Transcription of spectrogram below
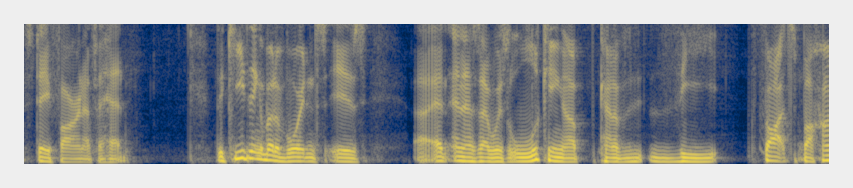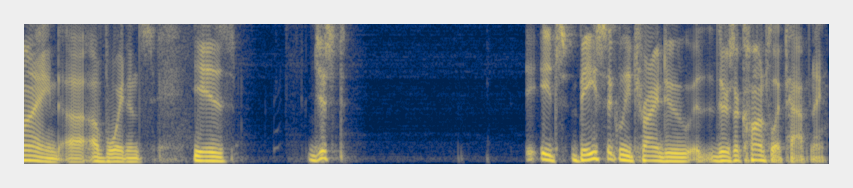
stay far enough ahead the key thing about avoidance is, uh, and, and, as I was looking up kind of the thoughts behind uh, avoidance, is just it's basically trying to. There's a conflict happening,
